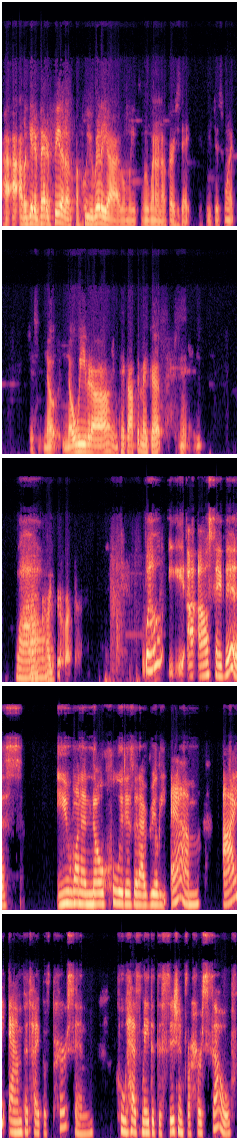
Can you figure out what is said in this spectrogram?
I, I would get a better feel of, of who you really are when we, we went on our first date. If you just went, just no no weave at all and take off the makeup. Wow. how you feel about? Well, I'll say this. You want to know who it is that I really am. I am the type of person who has made the decision for herself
